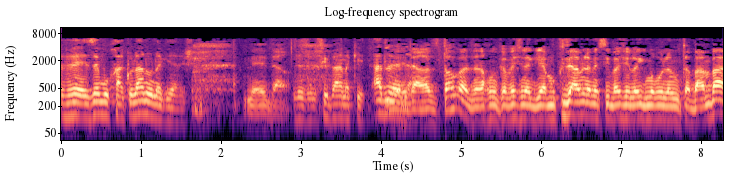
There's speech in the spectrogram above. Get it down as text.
וזה מוכן, כולנו נגיע לשם. נהדר. וזו מסיבה ענקית, עד לא ידע. נהדר, אז טוב, אז אנחנו נקווה שנגיע מוקדם למסיבה שלא יגמרו לנו את הבמבה,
